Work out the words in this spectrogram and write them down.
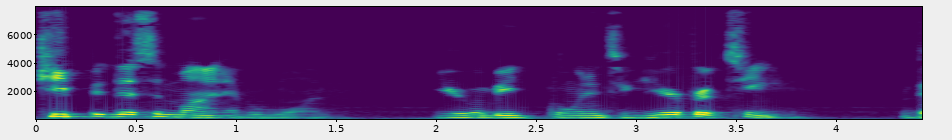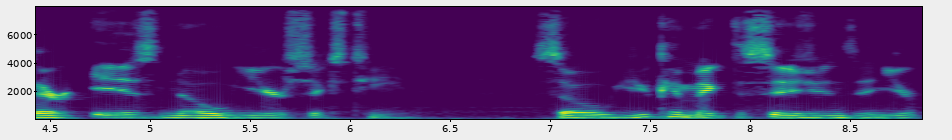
keep this in mind, everyone. You're going to be going into year 15. There is no year 16, so you can make decisions in year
